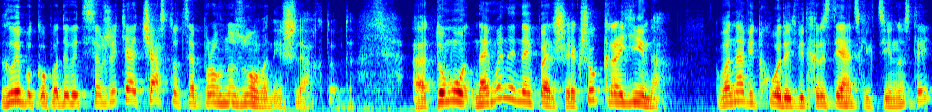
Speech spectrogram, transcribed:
глибоко подивитися в життя, часто це прогнозований шлях. Тобто, е, тому наймене найперше, якщо країна вона відходить від християнських цінностей,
